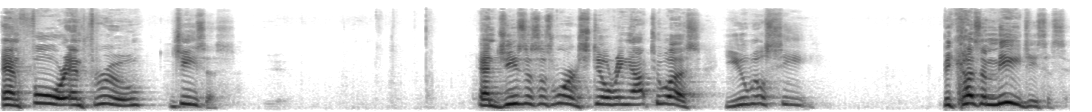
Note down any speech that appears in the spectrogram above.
and for and through Jesus. And Jesus' words still ring out to us. You will see. Because of me, Jesus says.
